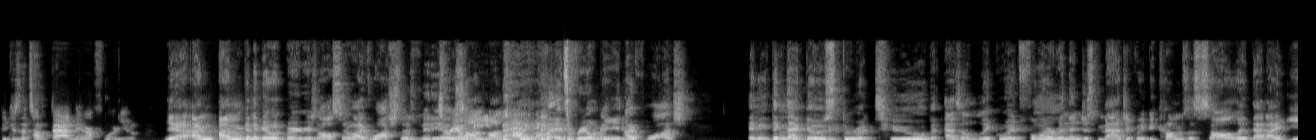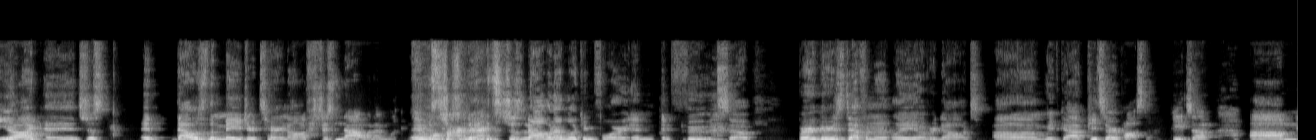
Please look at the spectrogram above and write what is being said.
because that's how bad they are for you. Yeah i'm, I'm gonna go with burgers also i've watched those videos on, on how it's real meat i've watched anything that goes through a tube as a liquid form and then just magically becomes a solid that i eat Yeah. like it's just it that was the major turn off That's just not what I'm looking It was just, it's just not what I'm looking for in, in food. So burgers definitely over dogs. Um, we've got pizza or pasta. pizza. Um,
